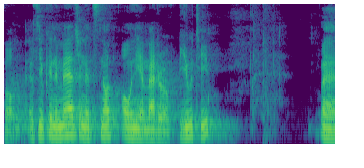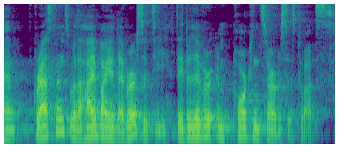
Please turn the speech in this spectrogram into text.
Well, as you can imagine, it's not only a matter of beauty. Uh, grasslands with a high biodiversity, they deliver important services to us.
